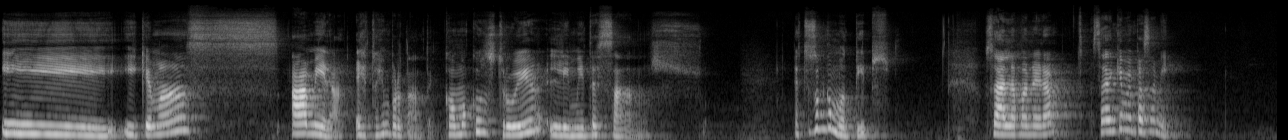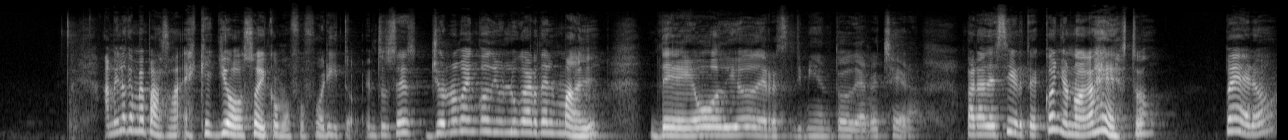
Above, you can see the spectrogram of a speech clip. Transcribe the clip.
Y, ¿Y qué más? Ah, mira, esto es importante. ¿Cómo construir límites sanos? Estos son como tips. O sea, la manera... ¿Saben qué me pasa a mí? A mí lo que me pasa es que yo soy como fosforito. Entonces, yo no vengo de un lugar del mal, de odio, de resentimiento, de arrechera, para decirte, coño, no hagas esto, pero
